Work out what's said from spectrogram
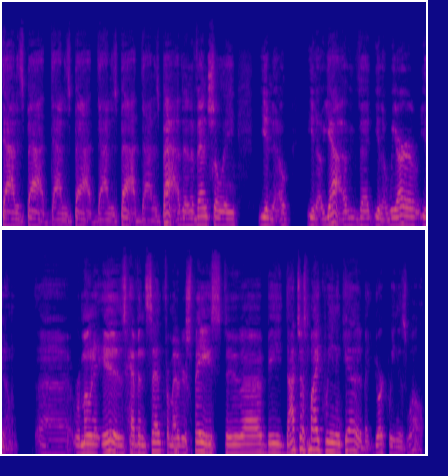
dad is bad, dad is bad, dad is bad, dad is bad. And eventually, you know, you know, yeah, that, you know, we are, you know, uh, Ramona is heaven sent from outer space to uh, be not just my queen in Canada, but your queen as well.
